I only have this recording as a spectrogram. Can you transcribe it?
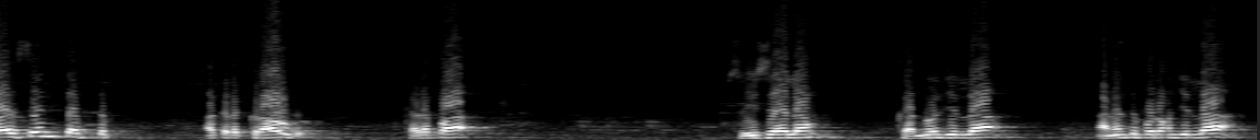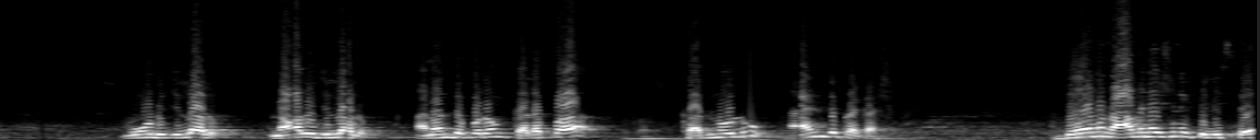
పర్సెంట్ ఆఫ్ ద అక్కడ క్రౌడ్ కడప శ్రీశైలం కర్నూలు జిల్లా అనంతపురం జిల్లా మూడు జిల్లాలు నాలుగు జిల్లాలు అనంతపురం కడప కర్నూలు అండ్ ప్రకాశం. మేము నామినేషన్కి పిలిస్తే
